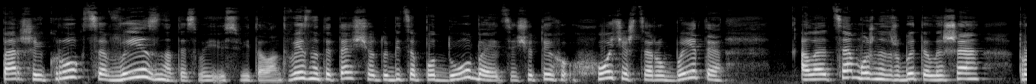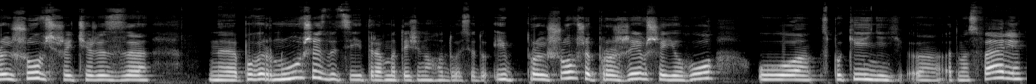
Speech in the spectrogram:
перший крок це визнати свій, свій талант, визнати те, що тобі це подобається, що ти хочеш це робити. Але це можна зробити лише пройшовши через, е, повернувшись до цієї травматичного досвіду і пройшовши, проживши його у спокійній е, атмосфері,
